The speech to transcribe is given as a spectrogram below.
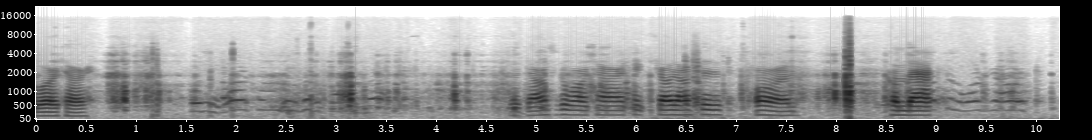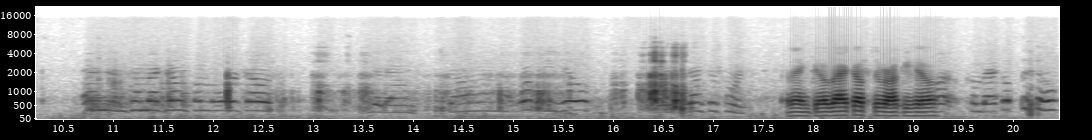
Water tower. Go down to the water tower, take the down to the pond, come back. To the water tower, and then. Go down, to the pond. And then go back up the rocky hill. Come back up the hill.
